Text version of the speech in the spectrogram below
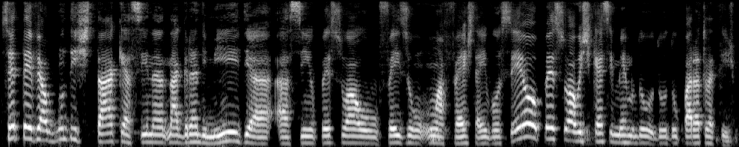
Você teve algum destaque assim na, na grande mídia? Assim, o pessoal fez um, uma festa em você ou o pessoal esquece mesmo do, do, do paratletismo?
